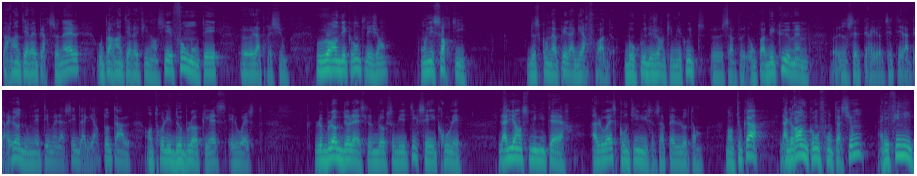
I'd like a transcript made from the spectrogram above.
par intérêt personnel ou par intérêt financier, font monter euh, la pression. Vous vous rendez compte, les gens On est sorti de ce qu'on appelait la guerre froide. Beaucoup de gens qui m'écoutent n'ont euh, pas vécu eux-mêmes euh, dans cette période. C'était la période où on était menacé de la guerre totale entre les deux blocs, l'Est et l'Ouest. Le bloc de l'Est, le bloc soviétique, s'est écroulé. L'alliance militaire à l'Ouest continue, ça s'appelle l'OTAN. En tout cas, la grande confrontation, elle est finie.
